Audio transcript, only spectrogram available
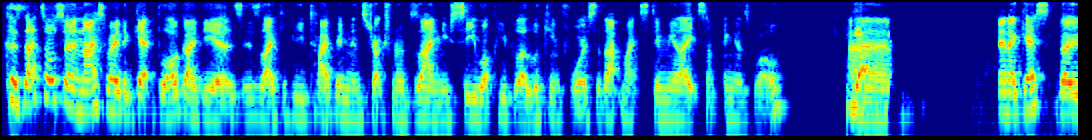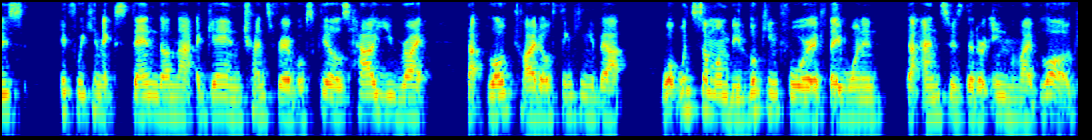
because that's also a nice way to get blog ideas is like if you type in instructional design you see what people are looking for so that might stimulate something as well yeah um, and i guess those if we can extend on that again transferable skills how you write that blog title thinking about what would someone be looking for if they wanted the answers that are in my blog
